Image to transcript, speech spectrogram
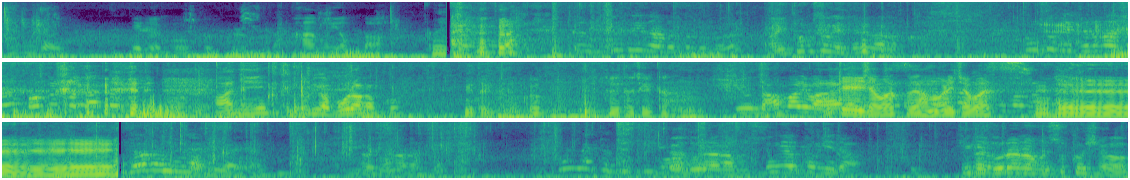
누군가 특기를 뭐 그- 별로 감흥이 없다. 그걸? 아니 통 속에 들어가. 통속에 들어가서 먹을 거 놨더니 아니 우리가 몰아갖고. 여기다 여기다 저기다 저기다 이거 나한 마리만. 오케이 잡았어 한 마리 잡았어 네가 놀아나면 농약통이라. 네가 놀아나면 수컷이야.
